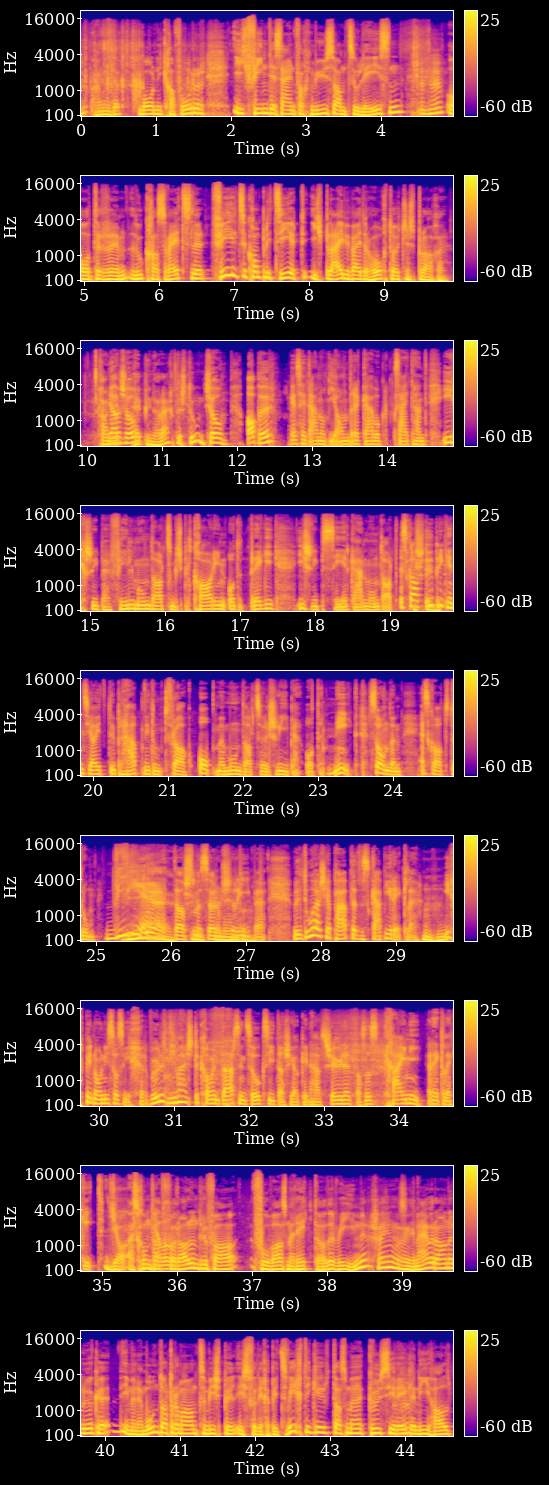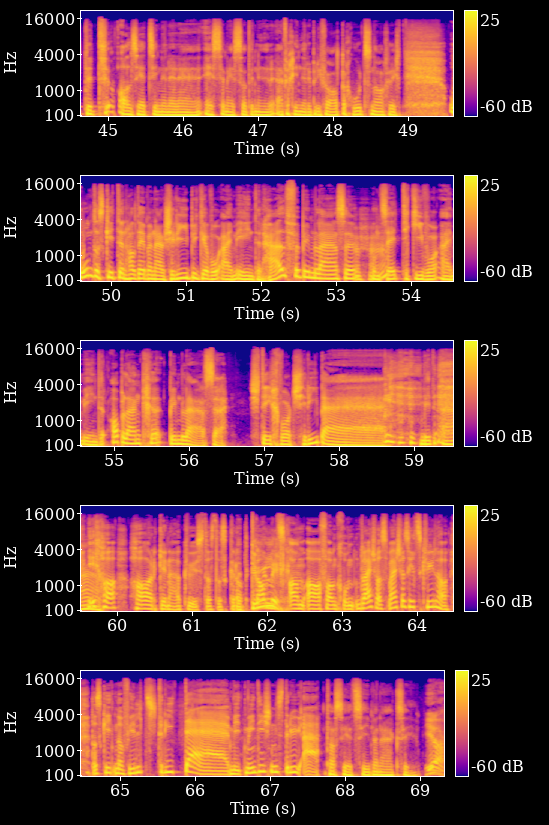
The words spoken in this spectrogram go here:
ich da- Monika Furrer, ich finde es einfach mühsam zu lesen. Mhm. Oder ähm, Lukas Wetzler, viel zu kompliziert, ich bleibe bei der hochdeutschen Sprache. Habe Ja, ich, schon. Hat mich noch recht erstaunt. Schon. Aber es hat auch noch die anderen gegeben, die gesagt haben, ich schreibe viel Mundart, zum Beispiel Karin oder Regi. Ich schreibe sehr gerne Mundart. Es geht übrigens ja überhaupt nicht um die Frage, ob man Mundart soll schreiben oder nicht, sondern es geht darum, wie, Wie dass man soll schreiben Mundart? Weil du hast ja behauptet, es gäbe Regeln. Ich bin noch nicht so sicher, weil die meisten Kommentare sind so gewesen, das ist ja genau das Schöne, dass es keine Regeln gibt. Ja, es kommt halt Jawohl. vor allem darauf an, von was man redet, oder? Wie immer, man genauer anschauen. In einem Mundartroman zum Beispiel ist es vielleicht ein bisschen wichtiger, dass man gewisse Regeln einhaltet, als jetzt in einer SMS oder in einer, einfach in einer privaten Kurznachricht. Und es gibt dann halt eben auch Schreibungen, die einem eher helfen beim Lesen und solche, die einem eher ablenken beim Lesen. Stichwort Schreiben. Mit Ä. Ich habe haargenau gewusst, dass das gerade ganz am Anfang kommt. Und weißt du was, weißt, du, was ich das Gefühl habe? Das gibt noch viel zu streiten mit mindestens drei Ä. Das waren jetzt sieben gewesen. Ja.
